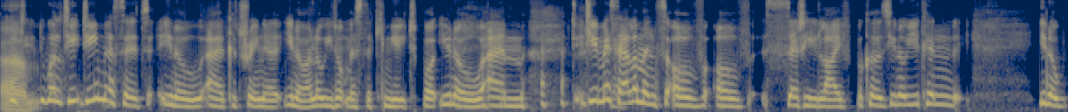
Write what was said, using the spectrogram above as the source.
Well, do, well, do, do you miss it, you know, uh, Caitriona? You know, I know you don't miss the commute, but, you know, um, do, do you miss elements of, of city life? Because, you know, you can, you know, i-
